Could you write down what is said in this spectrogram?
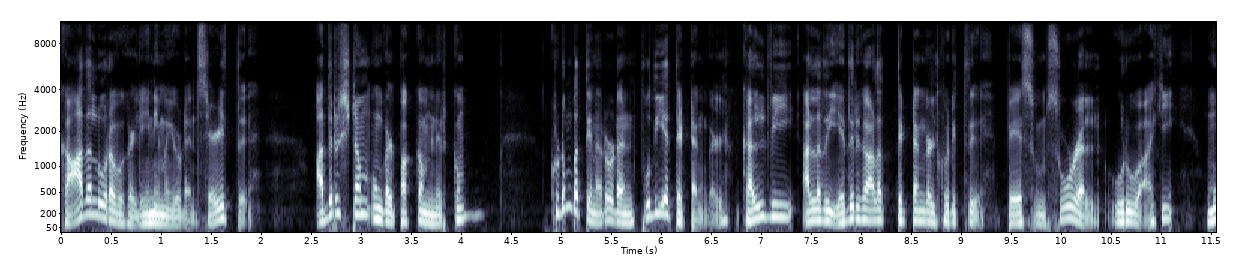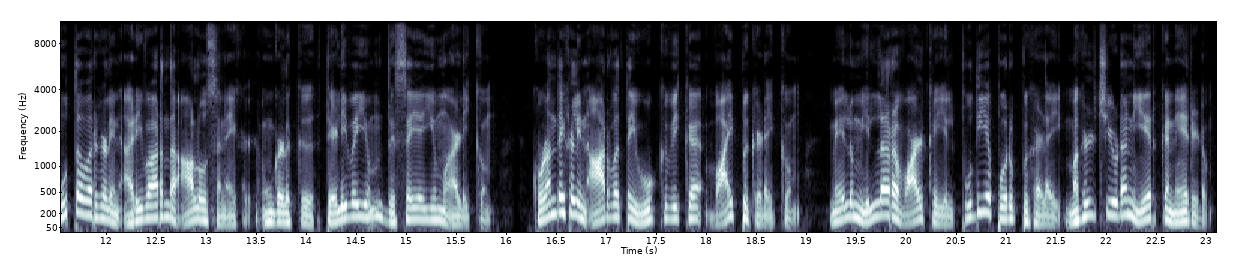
காதல் உறவுகள் இனிமையுடன் செழித்து அதிர்ஷ்டம் உங்கள் பக்கம் நிற்கும். குடும்பத்தினருடன் புதிய திட்டங்கள் கல்வி அல்லது எதிர்கால திட்டங்கள் குறித்து பேசும் சூழல் உருவாகி மூத்தவர்களின் அறிவார்ந்த ஆலோசனைகள் உங்களுக்கு தெளிவையும் திசையையும் அளிக்கும். குழந்தைகளின் ஆர்வத்தை ஊக்குவிக்க வாய்ப்பு கிடைக்கும். மேலும் இல்லற வாழ்க்கையில் புதிய பொறுப்புகளை மகிழ்ச்சியுடன் ஏற்க நேரிடும்.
